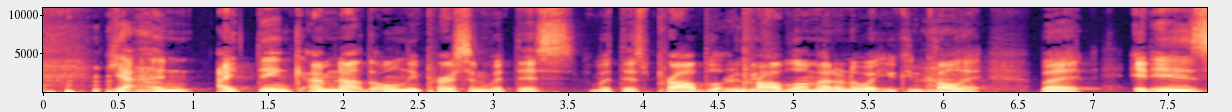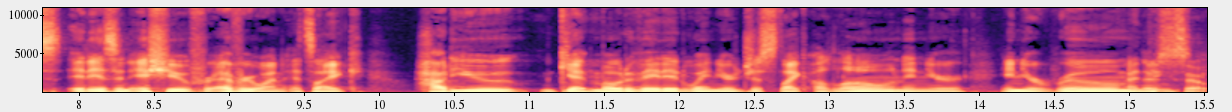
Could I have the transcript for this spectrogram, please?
yeah, and I think I'm not the only person with this with this problem problem. I don't know what you can call it, but it is it is an issue for everyone. It's like how do you get Mm-hmm. motivated when you're just like alone in your in your room and think there's so.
